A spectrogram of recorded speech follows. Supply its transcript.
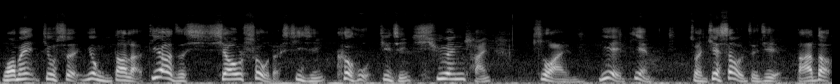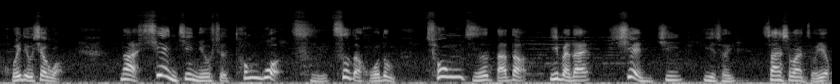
我们就是用到了第二次销售的进行客户进行宣传、转列店、转介绍这些，达到回流效果。那现金流是通过此次的活动充值达到一百单，现金预存三十万左右。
